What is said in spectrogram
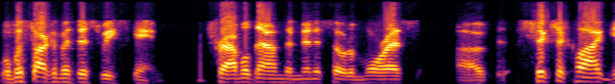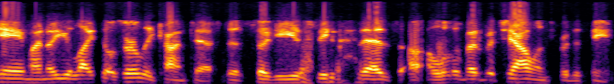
Well, let's talk about this week's game. Travel down to Minnesota Morris. Uh, six o'clock game. I know you like those early contests. So do you see that as a little bit of a challenge for the team?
